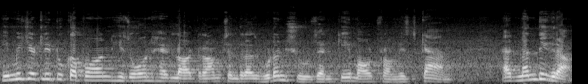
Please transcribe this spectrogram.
he immediately took upon his own head Lord Ramchandra's wooden shoes and came out from his camp at Nandigram.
